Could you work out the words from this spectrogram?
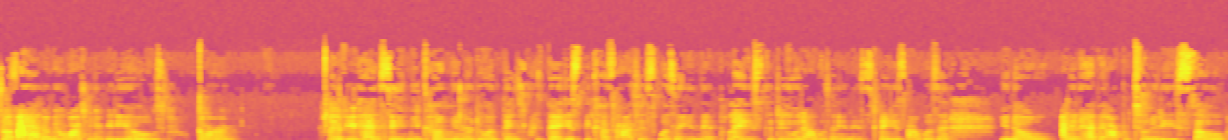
So if I haven't been watching your videos or if you hadn't seen me come in or doing things like that, it's because I just wasn't in that place to do it. I wasn't in that space. I wasn't, you know, I didn't have the opportunity. So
